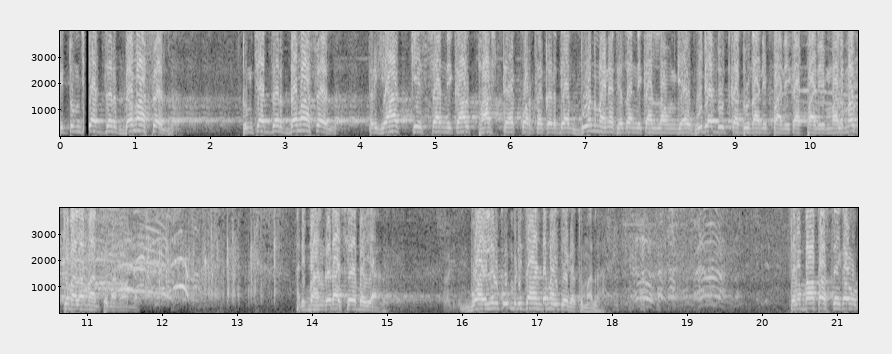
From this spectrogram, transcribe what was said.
की तुमच्यात जर दम असल तुमच्यात जर दम असल तर ह्या केसचा निकाल फास्ट ट्रॅक कोर्टाकडे द्या दोन महिन्यात ह्याचा निकाल लावून घ्या. उद्या दूध का दूध आणि पाणी का पाणी मला मग तुम्हाला मानतो मला आणि भानगड असे आहे भैया. बॉयलर कोंबडीचा अंड माहिती आहे का तुम्हाला? त्याला बाप असतंय का हो?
